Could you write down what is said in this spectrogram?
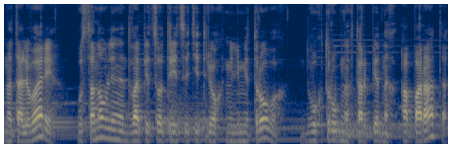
На Тальваре установлены два 533 мм двухтрубных торпедных аппарата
